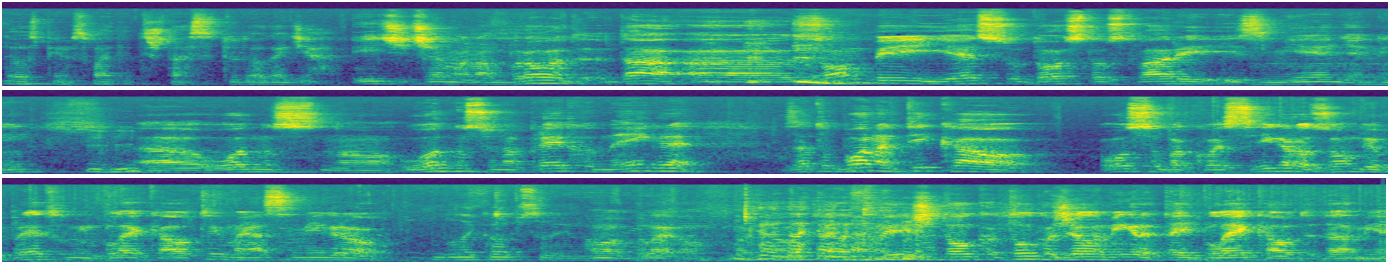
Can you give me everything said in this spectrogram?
da uspijem shvatiti šta se tu događa. Ići ćemo na brod. Da, a, zombi jesu dosta u stvari izmijenjeni Mhm. u, odnosno, u odnosu na prethodne igre. Zato Bonan, ti kao osoba koja si igrao zombi u prethodnim Blackoutima, ja sam igrao Black Opsovima. o, ble, o, Blackout, vidiš, toliko, toliko želim igrati taj Blackout da mi je,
